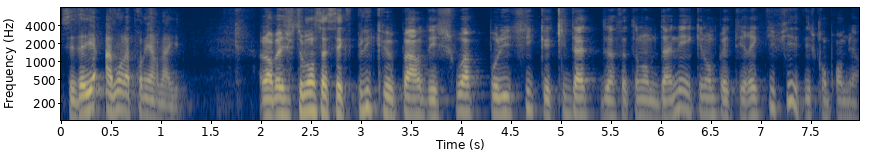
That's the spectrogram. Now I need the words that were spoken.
c'est-à-dire avant la première vague. Alors ben justement, ça s'explique par des choix politiques qui datent d'un certain nombre d'années et qui n'ont pas été rectifiés, si je comprends bien.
